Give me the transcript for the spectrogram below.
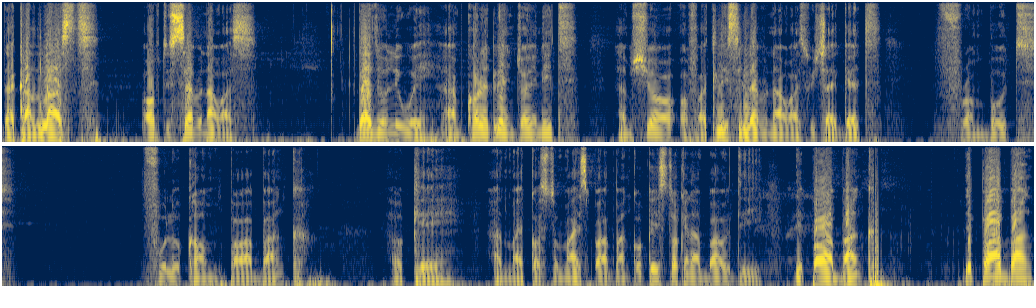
that can last up to 7 hours. That's the only way. I'm currently enjoying it. I'm sure of at least 11 hours which I get from both Fullocom power bank. Okay and my customized power bank okay it's talking about the the power bank the power bank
